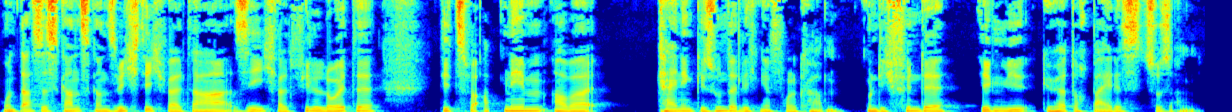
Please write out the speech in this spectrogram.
Und das ist ganz, ganz wichtig, weil da sehe ich halt viele Leute, die zwar abnehmen, aber keinen gesundheitlichen Erfolg haben. Und ich finde, irgendwie gehört doch beides zusammen.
